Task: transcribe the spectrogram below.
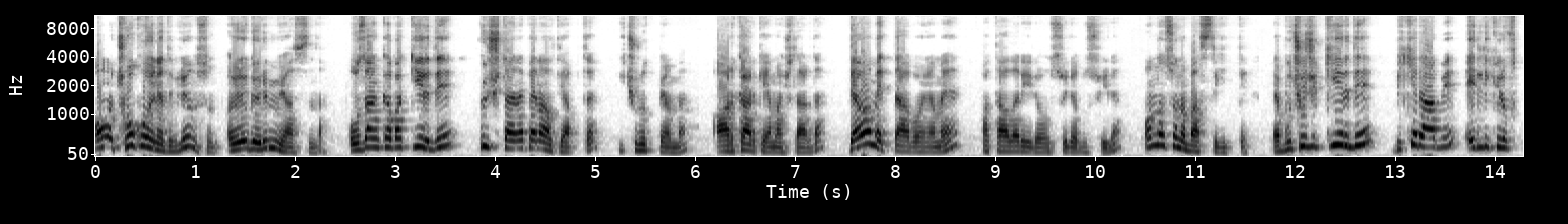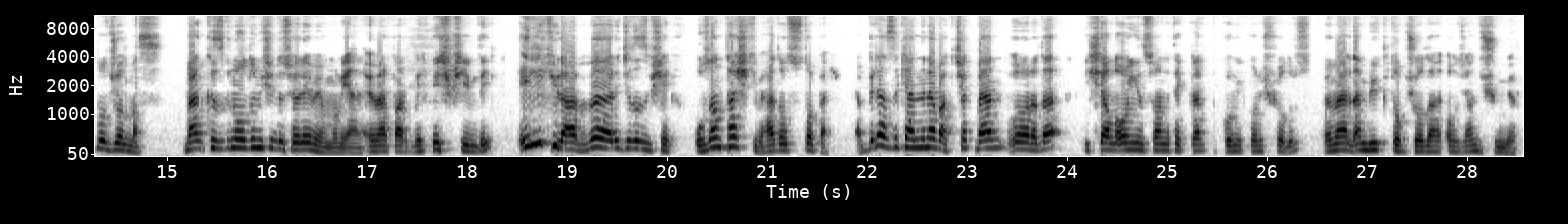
Ama çok oynadı biliyor musun? Öyle görünmüyor aslında. Ozan Kabak girdi 3 tane penaltı yaptı. Hiç unutmuyorum ben. Arka arkaya maçlarda. Devam etti abi oynamaya. Hatalarıyla, o suyla bu suyla. Ondan sonra bastı gitti. Ya bu çocuk girdi. Bir kere abi 50 kilo futbolcu olmaz. Ben kızgın olduğum için de söylemiyorum bunu yani. Ömer Faruk benim hiçbir şeyim değil. 50 kilo abi böyle cılız bir şey. Ozan Taş gibi hadi o stoper. Ya biraz da kendine bakacak. Ben bu arada inşallah 10 yıl sonra tekrar bu konuyu konuşuyor oluruz. Ömer'den büyük bir topçu ola- olacağını düşünmüyorum.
